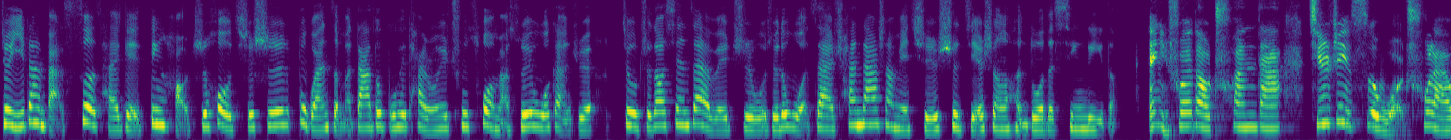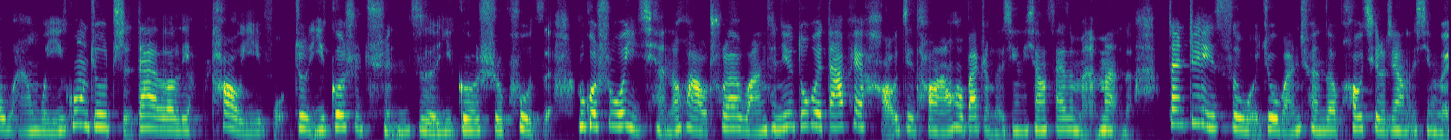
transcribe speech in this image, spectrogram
就一旦把色彩给定好之后，其实不管怎么搭都不会太容易出错嘛。所以我感觉，就直到现在为止，我觉得我在穿搭上面其实是节省了很多的心力的。哎，你说到穿搭，其实这次我出来玩，我一共就只带了两套衣服，就一个是裙子，一个是裤子。如果是我以前的话，我出来玩肯定都会搭配好几套，然后把整个行李箱塞得满满的。但这一次我就完全的抛弃了这样的行为。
